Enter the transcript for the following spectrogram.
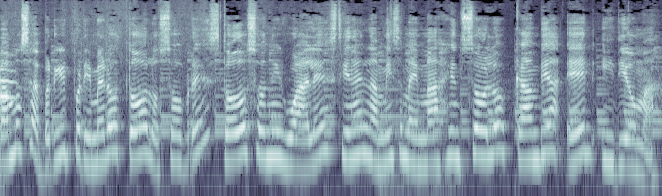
Vamos a abrir primero todos los sobres, todos son iguales, tienen la misma imagen, solo cambia el idioma.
